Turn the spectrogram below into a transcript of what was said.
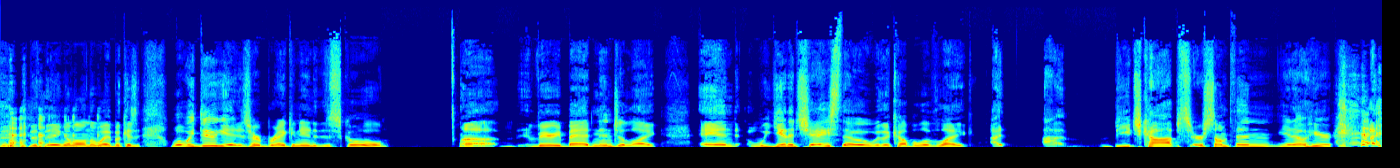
the, the thing along the way because what we do get is her breaking into the school uh very bad ninja like and we get a chase though with a couple of like I, I beach cops or something you know here I,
